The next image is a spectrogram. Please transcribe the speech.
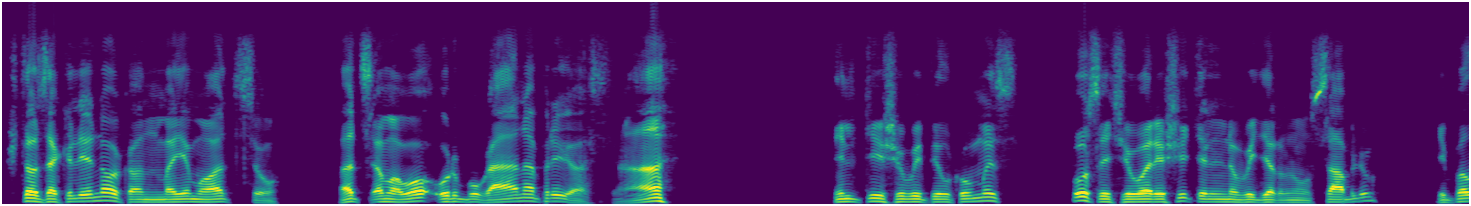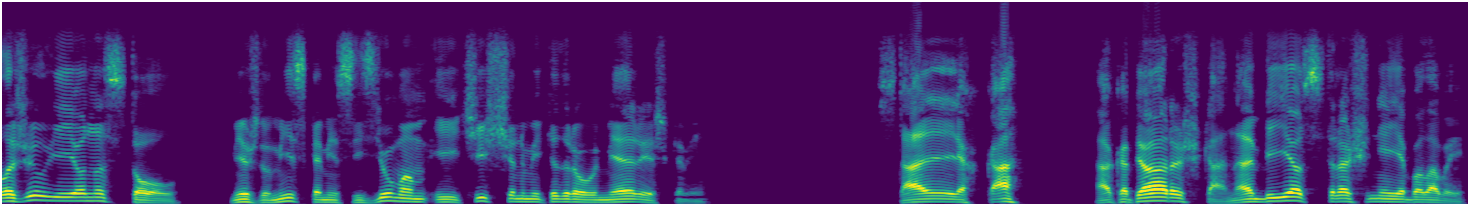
что за клинок он моему отцу от самого Урбугана привез, а? Ильтиша выпил кумыс, после чего решительно выдернул саблю и положил ее на стол между мисками с изюмом и чищенными кедровыми орешками. Сталь легка, а коперышка набьет страшнее булавы.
